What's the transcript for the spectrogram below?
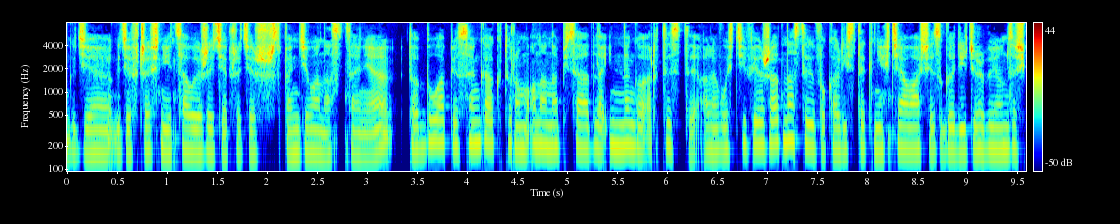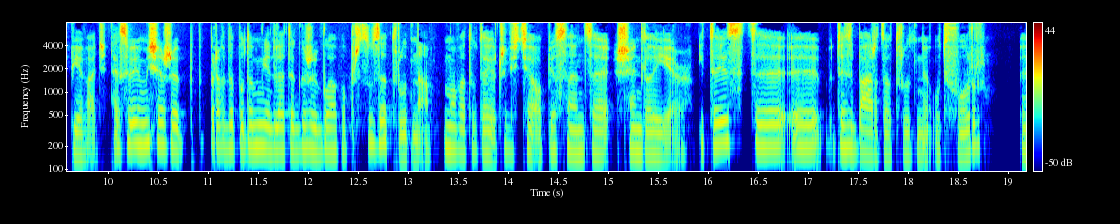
gdzie, gdzie wcześniej całe życie przecież spędziła na scenie, to była piosenka, którą ona napisała dla innego artysty, ale właściwie żadna z tych wokalistek nie chciała się zgodzić, żeby ją zaśpiewać. Tak sobie myślę, że prawdopodobnie dlatego, że była po prostu za trudna. Mowa tutaj oczywiście o piosence Chandelier. I to jest, y, y, to jest bardzo trudny utwór y,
